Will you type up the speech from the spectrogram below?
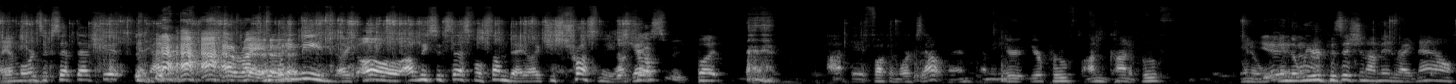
landlords accept that shit?" Like, I- right. what do you mean? Like, oh, I'll be successful someday. Like, just trust me. Just it. trust me. But I, it fucking works out, man. I mean, you're you're proof. I'm kind of proof. You know, Yeah, in the nah. weird position I'm in right now,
